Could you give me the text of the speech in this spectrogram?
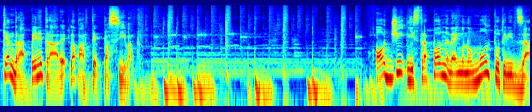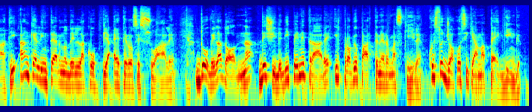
che andrà a penetrare la parte passiva. Oggi gli strap-on vengono molto utilizzati anche all'interno della coppia eterosessuale, dove la donna decide di penetrare il proprio partner maschile. Questo gioco si chiama pegging.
